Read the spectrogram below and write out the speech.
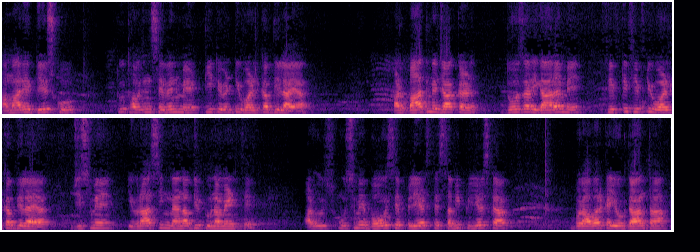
हमारे देश को 2007 में टी ट्वेंटी वर्ल्ड कप दिलाया और बाद में जाकर 2011 में 50-50 वर्ल्ड कप दिलाया, जिसमें Yuvraj Singh man of the tournament थे। और उस, उसमें बहुत से प्लेयर्स थे, सभी प्लेयर्स का बराबर का योगदान था।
